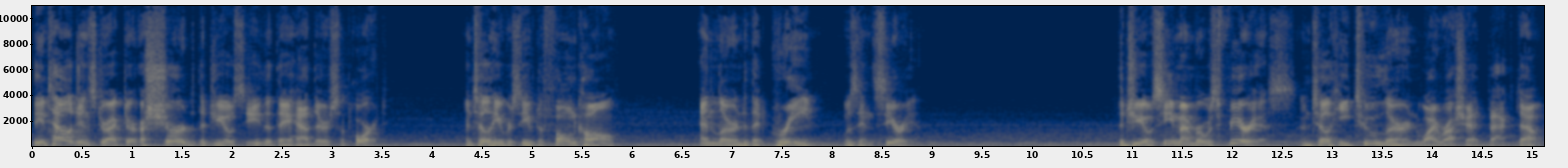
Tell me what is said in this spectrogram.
The intelligence director assured the GOC that they had their support, until he received a phone call and learned that Green was in Syria. The GOC member was furious until he too learned why Russia had backed out.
